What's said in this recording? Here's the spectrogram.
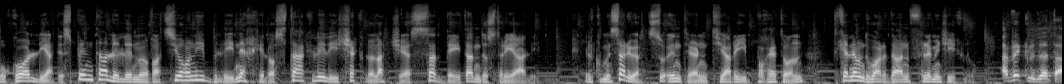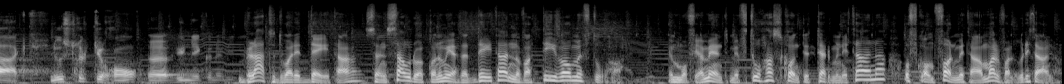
wkoll li jagħti spinta lill-innovazzjoni billi jneħħi l-ostakli li jxekklu l-aċċess għad-dejta industrijali. Il-Kummissarju għas-Suq Intern Thierry Pocheton tkellem dwar dan fl-emiċiklu. Avec le Data Act, nous structurons une économie. Bl-Att dwar id-Dejta, se nsawru ekonomija tad-dejta innovattiva u miftuħa. imma ovvjament miftuħa skont it-termini tagħna u f'konformità mal-valuri tagħna.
